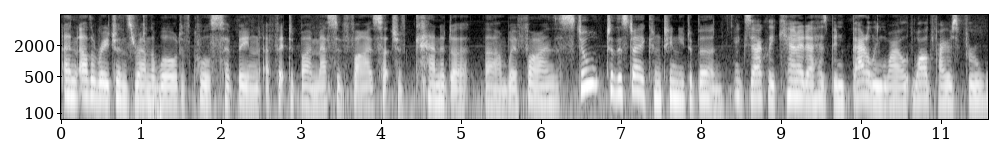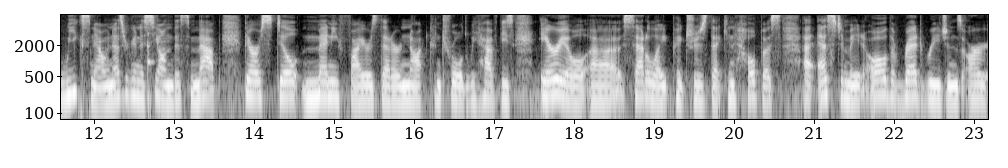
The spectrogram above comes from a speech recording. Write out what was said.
And other regions around the world, of course, have been affected by massive fires, such as Canada, um, where fires still to this day continue to burn. Exactly. Canada has been battling wild, wildfires for weeks now. And as you're going to see on this map, there are still many fires that are not controlled. We have these aerial uh, satellite pictures that can help us uh, estimate all the red regions are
